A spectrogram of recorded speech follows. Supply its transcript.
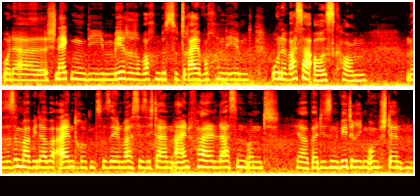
Oder Schnecken, die mehrere Wochen bis zu drei Wochen eben ohne Wasser auskommen. Und es ist immer wieder beeindruckend zu sehen, was sie sich dann einfallen lassen und ja, bei diesen widrigen Umständen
